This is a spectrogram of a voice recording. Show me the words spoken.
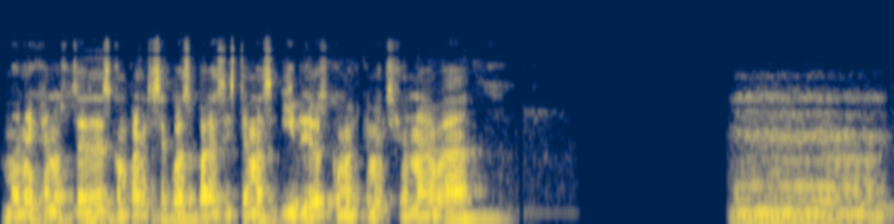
¿Manejan ustedes componentes adecuados para sistemas híbridos como el que mencionaba? Mm.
